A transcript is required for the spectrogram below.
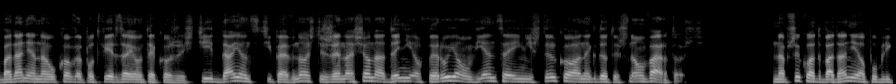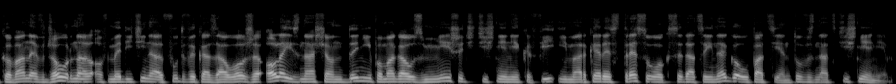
Badania naukowe potwierdzają te korzyści, dając Ci pewność, że nasiona dyni oferują więcej niż tylko anegdotyczną wartość. Na przykład badanie opublikowane w Journal of Medicinal Food wykazało, że olej z nasion dyni pomagał zmniejszyć ciśnienie krwi i markery stresu oksydacyjnego u pacjentów z nadciśnieniem.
